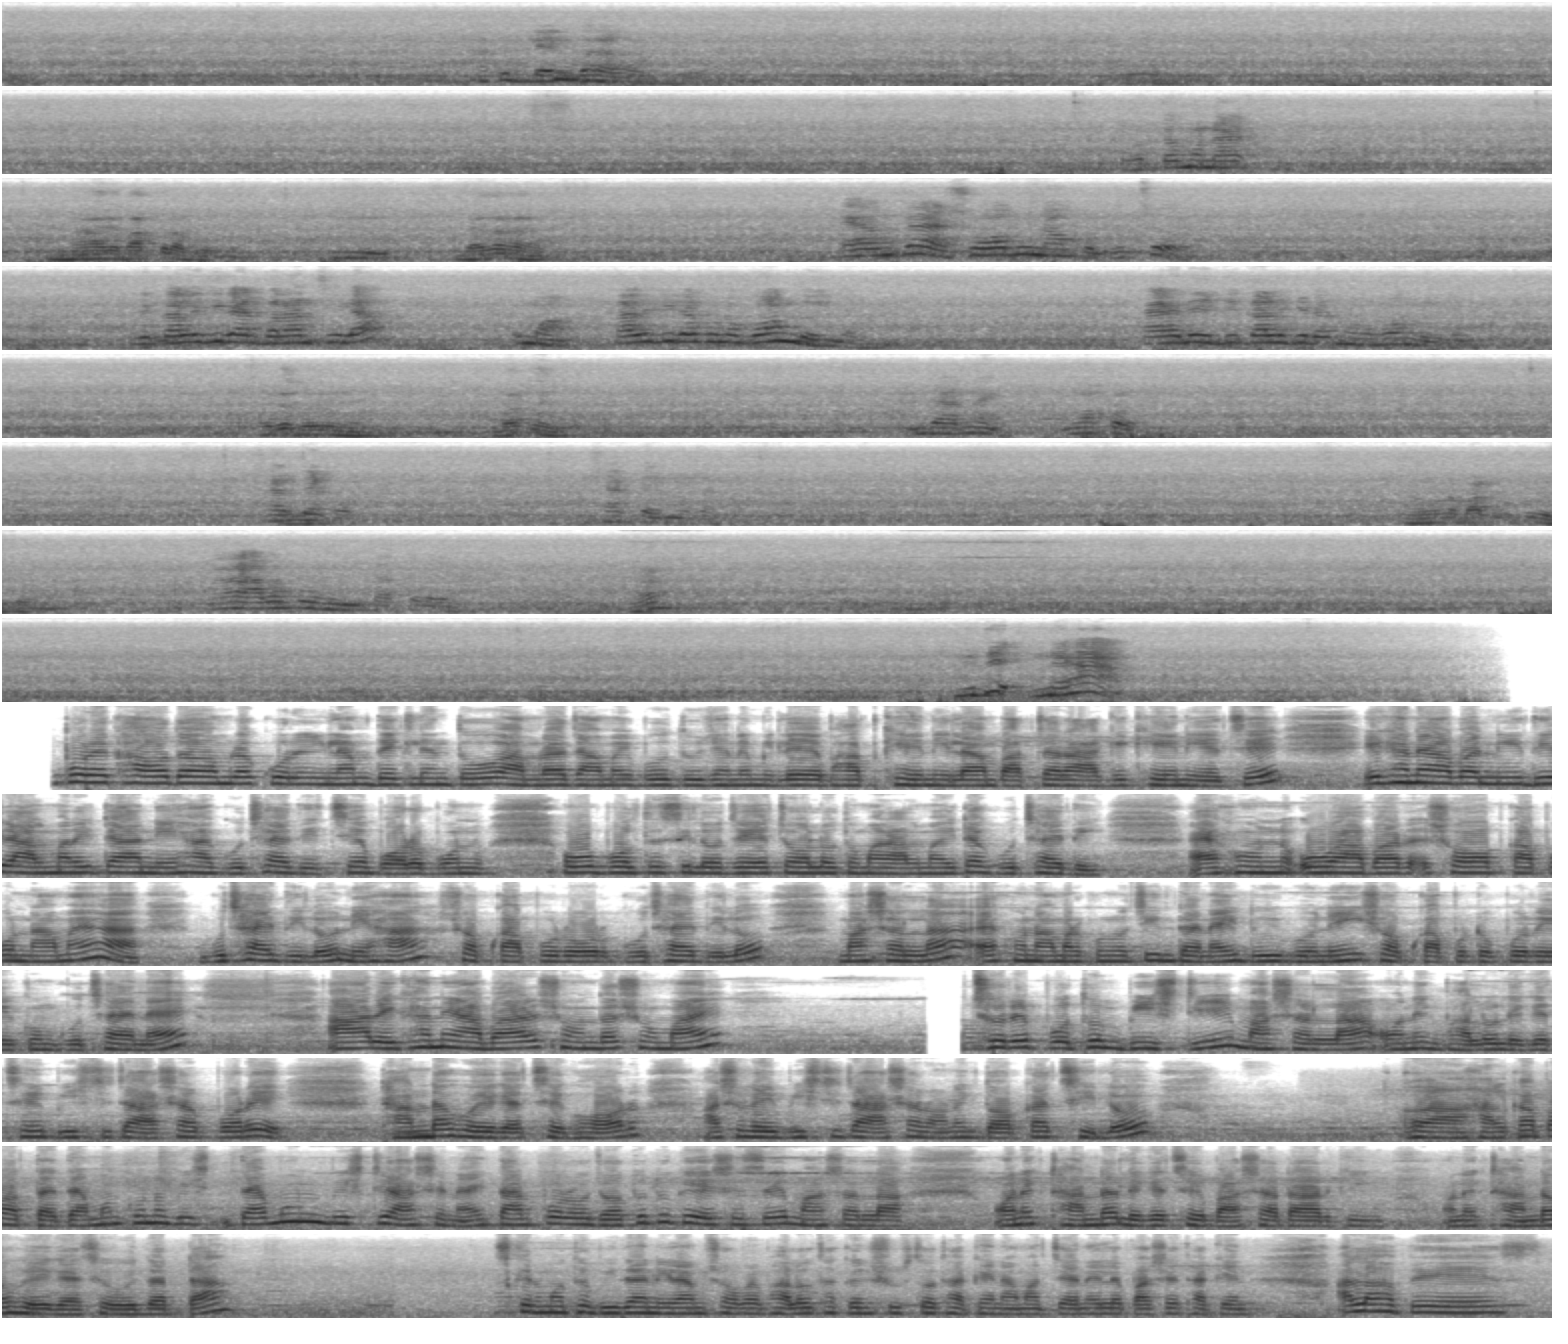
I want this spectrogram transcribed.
একটু ব্লেন্ড করা লাগবে বতা মনে হয় না হলে পড়বে হুম, দাদা না এখনকার সবই নকল বুঝছ? যে কালিজিরা একবার আনছিলাম ওমা কালিজিরা কোনো গন্ধই নেই। হ্যাঁ দেখি কালিজিরা কোনো গন্ধই নেই। নেই যার মজা আবার করে নিই তারপরে। হ্যাঁ? উপরে খাওয়া দাওয়া আমরা করে নিলাম, দেখলেন তো আমরা জামাই বউ দুজনে মিলে ভাত খেয়ে নিলাম, বাচ্চারা আগে খেয়ে নিয়েছে। এখানে আবার নিধির আলমারিটা নেহা গুছায় দিচ্ছে, বড় বোন ও বলতেছিল যে, চলো তোমার আলমারিটা গুছায় দিই। এখন ও আবার সব কাপড় নামায় গুছায় দিল, নেহা সব কাপড় ওর গুছায় দিল। মাসাল্লাহ এখন আমার কোনো চিন্তা নাই, দুই বোনেই সব কাপড় টাপড় এরকম গুছায় নেয়। আর এখানে আবার সন্ধ্যার সময় বছরের প্রথম বৃষ্টি মাসাল্লাহ অনেক ভালো লেগেছে। বৃষ্টিটা আসার পরে ঠান্ডা হয়ে গেছে ঘর। আসলে এই বৃষ্টিটা আসার অনেক দরকার ছিল। হালকা পাত্তায় তেমন কোনো বৃষ্টি, তেমন বৃষ্টি আসে নাই। তারপরও যতটুকু এসেছে মাসাল্লাহ অনেক ঠান্ডা লেগেছে বাসাটা আর কি, অনেক ঠান্ডা হয়ে গেছে ওয়েদারটা আজকের মতো বিদায় নিলাম। সবাই ভালো থাকেন, সুস্থ থাকেন, আমার চ্যানেলের পাশে থাকেন। আল্লাহ হাফেজ।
